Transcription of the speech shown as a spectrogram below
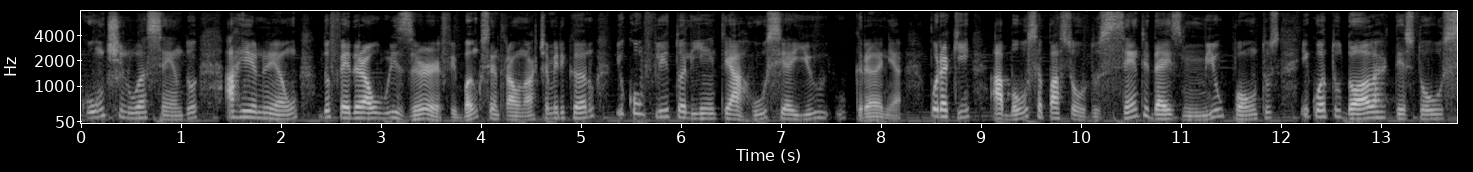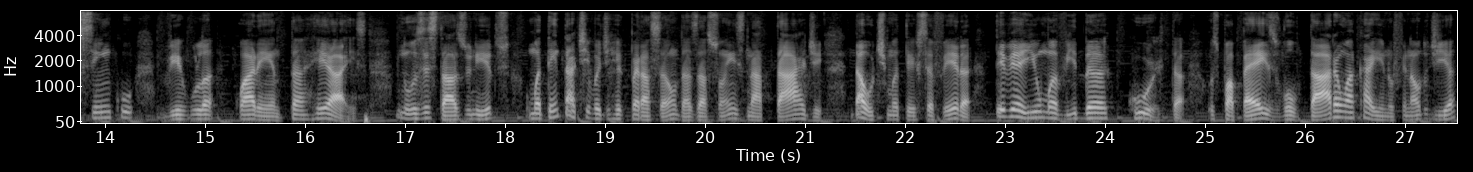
continua sendo a reunião do Federal Reserve, Banco Central norte-americano, e o conflito ali entre a Rússia e a Ucrânia. Por aqui, a bolsa passou dos 110 mil pontos, enquanto o dólar testou os 5,40 40 reais. Nos Estados Unidos, uma tentativa de recuperação das ações na tarde da última terça-feira teve aí uma vida curta. Os papéis voltaram a cair no final do dia,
